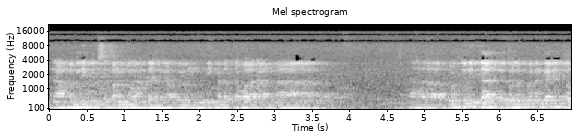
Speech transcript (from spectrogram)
na maglingkod sa Panginoon dahil nga po yung hindi matatawarang uh, uh, oportunidad katulad po ng ganito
